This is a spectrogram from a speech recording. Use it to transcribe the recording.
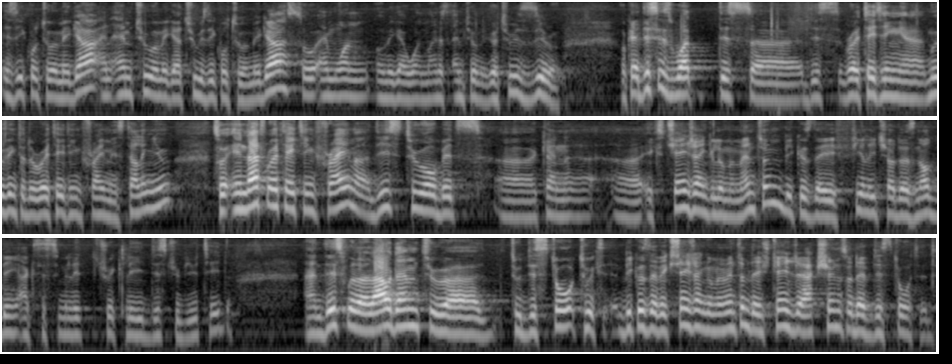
is equal to omega and m2 omega 2 is equal to omega. So m1 omega 1 minus m2 omega 2 is 0. Okay, this is what this, uh, this rotating, uh, moving to the rotating frame is telling you. So in that rotating frame, uh, these two orbits uh, can uh, exchange angular momentum because they feel each other as not being axisymmetrically distributed. And this will allow them to, uh, to distort, to because they've exchanged angular momentum, they exchange their action, so they've distorted.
